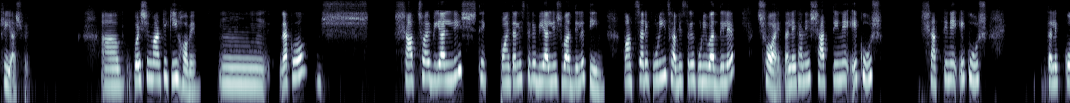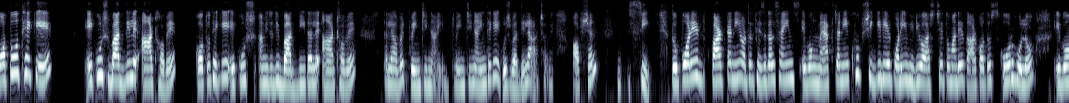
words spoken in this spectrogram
থ্রি আসবে। কোয়েশ্চেন মার্কে কি হবে? দেখো, সাত, ছয়, বিয়াল্লিশ থেকে, পঁয়তাল্লিশ থেকে বিয়াল্লিশ বাদ দিলে তিন, পাঁচ, চারে কুড়ি, ছাব্বিশ থেকে কুড়ি বাদ দিলে ছয়, তাহলে এখানে সাত তিনে একুশ, সাত তিনে একুশ, তাহলে কত থেকে একুশ বাদ দিলে আট হবে? কত থেকে ২১ আমি যদি বাদ দিই তাহলে আট হবে। তাহলে হবে 29 29 থেকে ২১ বাদ দিলে ৮ হবে। Option C. তো পরের পার্টটা নিয়ে অর্থাৎ ফিজিক্যাল সায়েন্স এবং ম্যাথটা নিয়ে খুব শিগগিরই এর পরেই ভিডিও আসছে। তোমাদের কার কত স্কোর হলো এবং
